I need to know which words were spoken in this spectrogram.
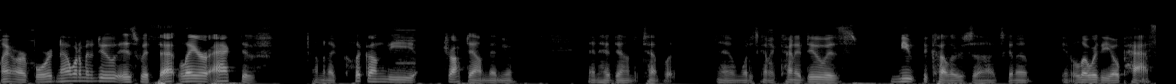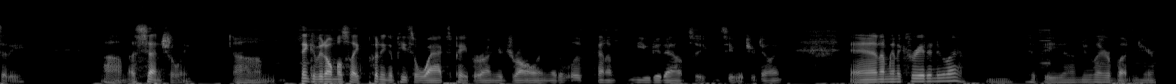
my artboard. Now what I'm going to do is with that layer active, I'm going to click on the drop down menu and head down to Template. And what it's going to kind of do is mute the colors. Uh, it's going to you know, lower the opacity, um, essentially. Um, think of it almost like putting a piece of wax paper on your drawing. It'll look kind of muted out so you can see what you're doing. And I'm going to create a new layer. Hit the uh, new layer button here.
